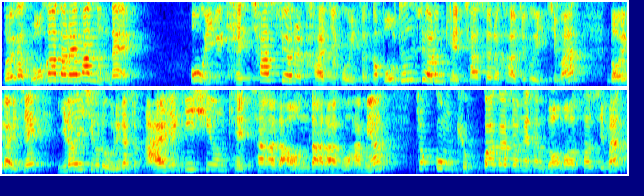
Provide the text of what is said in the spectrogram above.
너희가 노가다를 해봤는데 어 이게 개차 수열을 가지고 있어. 그러니까 모든 수열은 개차 수열을 가지고 있지만 너희가 이제 이런 식으로 우리가 좀 알기 쉬운 개차가 나온다라고 하면 조금 교과 과정에서 넘어서지만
